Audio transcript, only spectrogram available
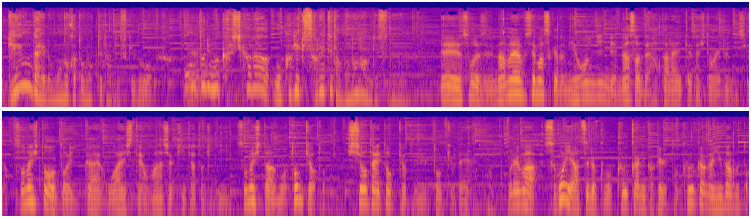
現代のものかと思ってたんですけど本当に昔から目撃されてたものなんですね、ええそうですね。名前は伏せますけど日本人で NASA で働いてた人がいるんですよ。その人と一回お会いしてお話を聞いた時にその人はもう特許を取って飛翔体特許という特許でこれはすごい圧力を空間にかけると空間が歪むと。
